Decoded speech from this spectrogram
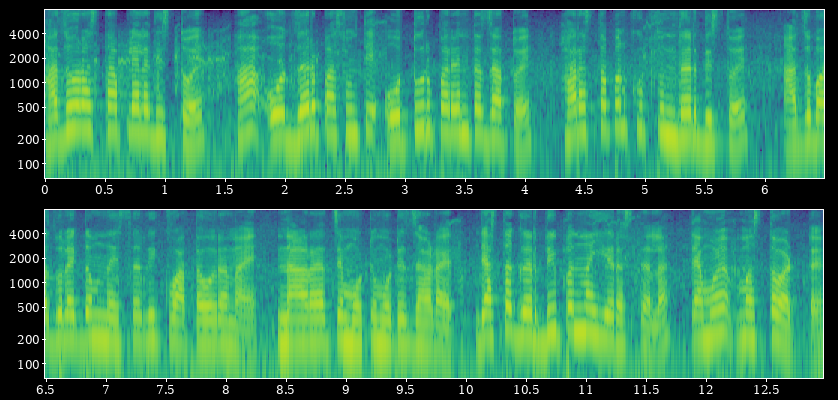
हा जो रस्ता आपल्याला दिसतोय हा ओझरपासून ते ओतूर पर्यंत जातोय. हा रस्ता पण खूप सुंदर दिसतोय. आजूबाजूला एकदम नैसर्गिक वातावरण आहे. नारळाचे मोठे मोठे झाड आहेत. जास्त गर्दी पण नाहीये रस्त्याला. त्यामुळे मस्त वाटतंय.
